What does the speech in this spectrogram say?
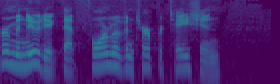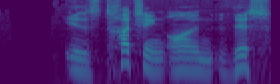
hermeneutic, that form of interpretation, is touching on this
